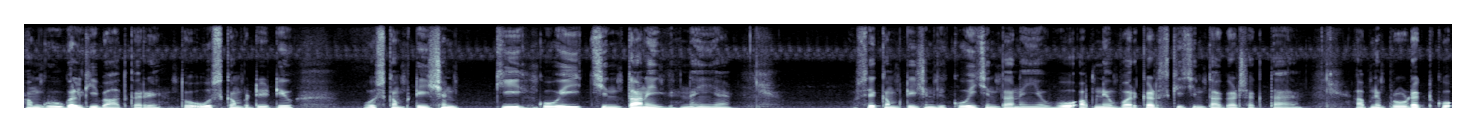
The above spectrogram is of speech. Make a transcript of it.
हम गूगल की बात करें तो उस कम्पिटिटिव उस कंपटीशन की कोई चिंता नहीं नहीं है। उसे कंपटीशन की कोई चिंता नहीं है। वो अपने वर्कर्स की चिंता कर सकता है, अपने प्रोडक्ट को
